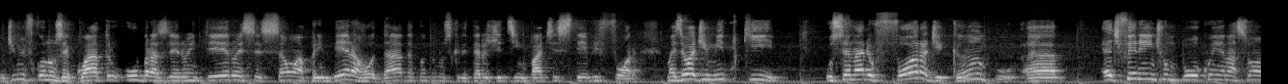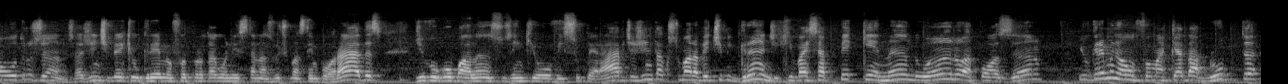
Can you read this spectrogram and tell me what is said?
O time ficou no Z4 o brasileiro inteiro, exceção a primeira rodada, quando nos critérios de desempate esteve fora. Mas eu admito que o cenário fora de campo uh, é diferente um pouco em relação a outros anos. A gente vê que o Grêmio foi protagonista nas últimas temporadas, divulgou balanços em que houve superávit. A gente está acostumado a ver time grande que vai se apequenando ano após ano, e o Grêmio não, foi uma queda abrupta.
